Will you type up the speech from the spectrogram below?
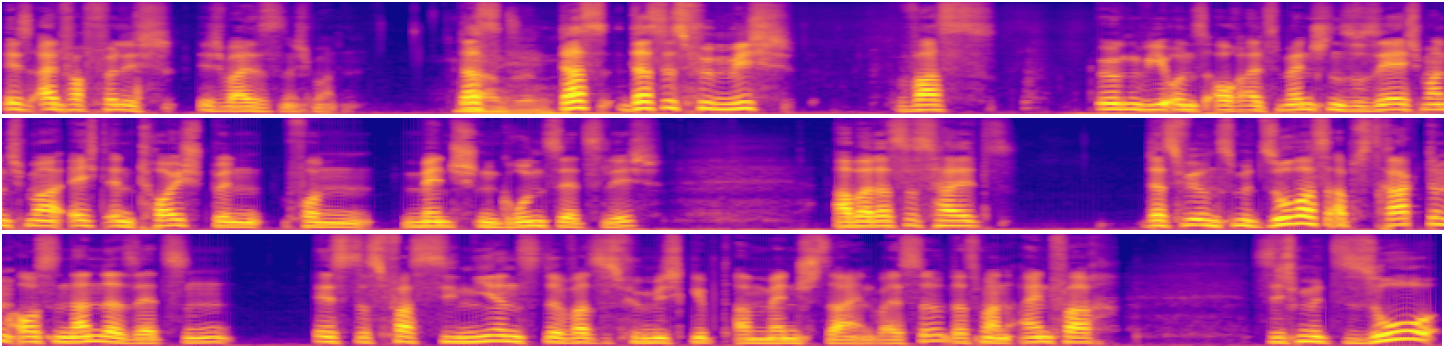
ist einfach völlig, ich weiß es nicht, Mann. Das, Wahnsinn. das, das ist für mich, was irgendwie uns auch als Menschen, so sehr ich manchmal echt enttäuscht bin von Menschen grundsätzlich, aber das ist halt, dass wir uns mit sowas Abstraktem auseinandersetzen, ist das Faszinierendste, was es für mich gibt am Menschsein, weißt du? Dass man einfach sich mit so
